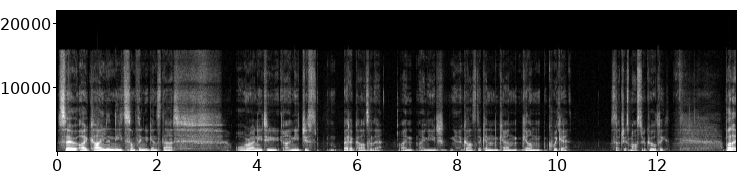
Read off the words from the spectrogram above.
So I kind of need something against that, or I need to I need just better cards in there. I, I need cards that can, can kill him quicker, such as Master Cruelty. But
